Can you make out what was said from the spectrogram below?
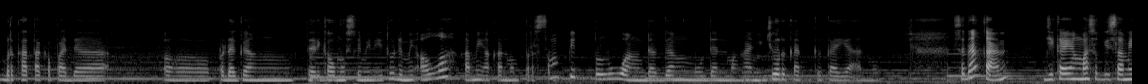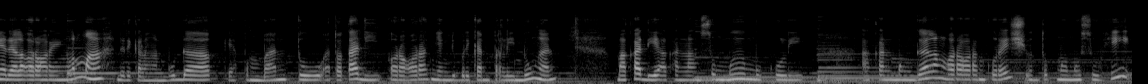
berkata kepada uh, pedagang dari kaum muslimin itu demi Allah kami akan mempersempit peluang dagangmu dan menghancurkan kekayaanmu. Sedangkan jika yang masuk Islamnya adalah orang-orang yang lemah dari kalangan budak, ya pembantu atau tadi orang-orang yang diberikan perlindungan, maka dia akan langsung memukuli, akan menggalang orang-orang Quraisy untuk memusuhi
